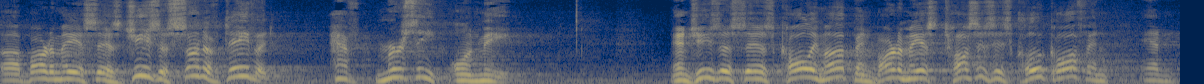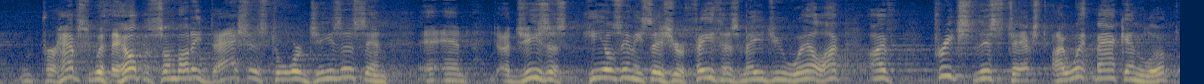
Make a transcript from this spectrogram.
uh, Bartimaeus says, Jesus, son of David, have mercy on me. And Jesus says, Call him up, and Bartimaeus tosses his cloak off and, and perhaps with the help of somebody dashes toward Jesus, and, and uh, Jesus heals him. He says, Your faith has made you well. I've, I've preached this text. I went back and looked.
